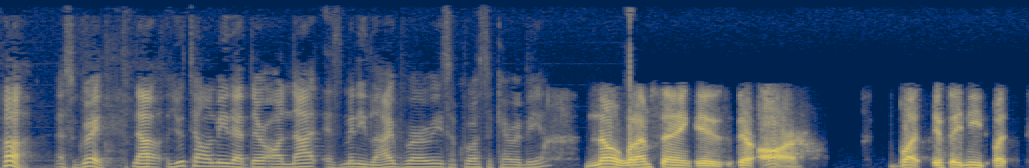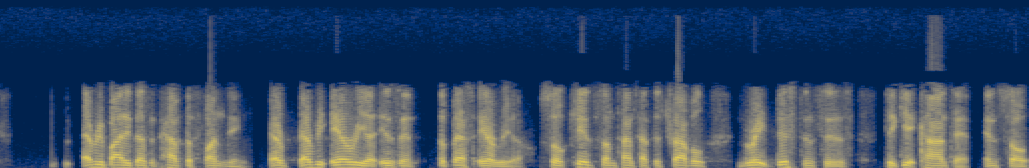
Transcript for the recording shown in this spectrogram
Huh. That's great. Now you're telling me that there are not as many libraries across the Caribbean. No, what I'm saying is there are, but if they need, but everybody doesn't have the funding. Every area isn't the best area. So kids sometimes have to travel great distances to get content. And so,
